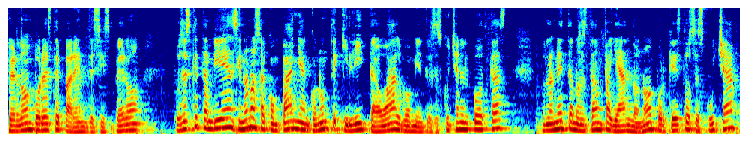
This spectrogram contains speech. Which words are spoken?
Perdón por este paréntesis, pero pues es que también si no nos acompañan con un tequilita o algo mientras escuchan el podcast, pues la neta nos están fallando, ¿no? Porque esto se escucha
